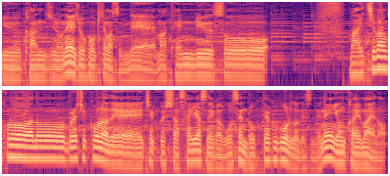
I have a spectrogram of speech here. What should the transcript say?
いう感じのね、情報来てますんで、まあ、天竜層まあ一番このあの、ブラシックコーナーでチェックした最安値が5600ゴールドですんでね、4回前の。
